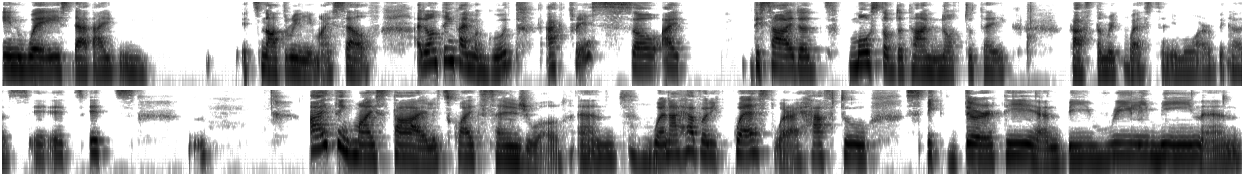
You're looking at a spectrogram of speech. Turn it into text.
in ways that I, it's not really myself. I don't think I'm a good actress. So I decided most of the time not to take custom requests anymore because it, it's, it's, I think my style it's quite sensual, and mm-hmm. when I have a request where I have to speak dirty and be really mean, and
